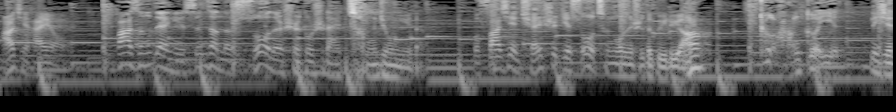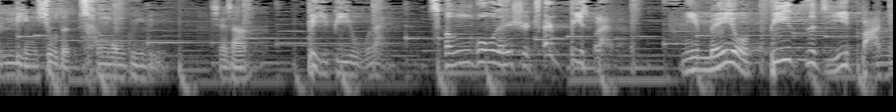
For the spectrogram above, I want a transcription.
而且还有，发生在你身上的所有的事都是来成就你的。我发现全世界所有成功人士的规律啊，各行各业那些领袖的成功规律，先生，被逼无奈，成功人士全是逼出来的。你没有逼自己一把，你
